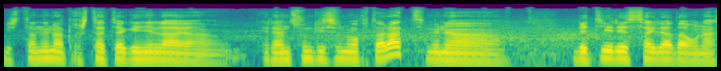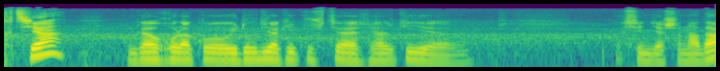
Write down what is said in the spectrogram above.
Bistan dena prestatia genela eh, erantzunkizun horretarat, mena beti ere zaila da onartzia. Gaur holako irudiak ikustea errealki e, zein jasana da.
